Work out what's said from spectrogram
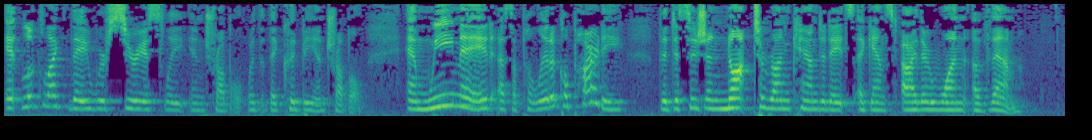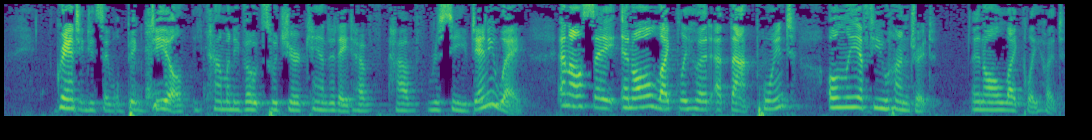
it looked like they were seriously in trouble, or that they could be in trouble. And we made, as a political party, the decision not to run candidates against either one of them. Granted, you'd say, well, big deal. How many votes would your candidate have, have received anyway? And I'll say, in all likelihood, at that point, only a few hundred, in all likelihood.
